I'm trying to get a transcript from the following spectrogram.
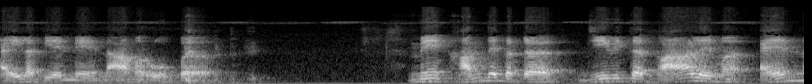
ඇයිලා තියෙන්නේ නාම රූප. මේ කන් දෙකට ජීවිත කාලෙම ඇයෙන්න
